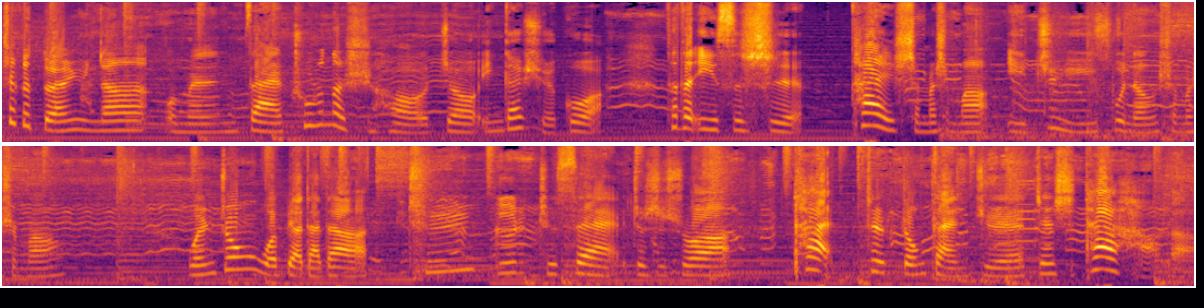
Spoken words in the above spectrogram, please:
这个短语呢，我们在初中的时候就应该学过，它的意思是太什么什么，以至于不能什么什么。文中我表达的 too good to say，就是说太这种感觉真是太好了。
